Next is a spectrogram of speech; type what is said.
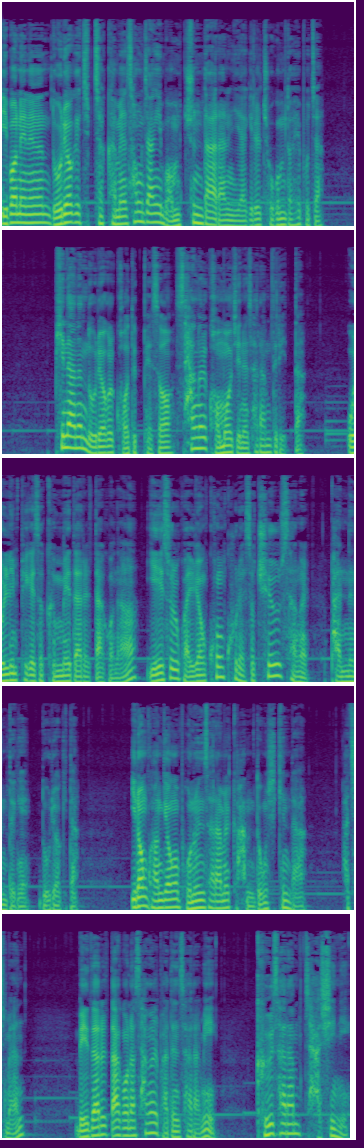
이번에는 노력에 집착하면 성장이 멈춘다라는 이야기를 조금 더 해보자. 피나는 노력을 거듭해서 상을 거머쥐는 사람들이 있다. 올림픽에서 금메달을 따거나 예술 관련 콩쿨에서 최우상을 받는 등의 노력이다. 이런 광경은 보는 사람을 감동시킨다. 하지만 메달을 따거나 상을 받은 사람이 그 사람 자신이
